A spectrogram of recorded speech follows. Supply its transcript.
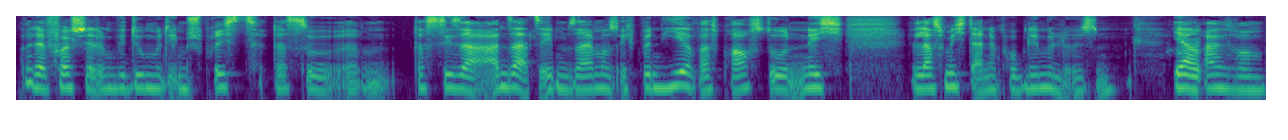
bei der Vorstellung, wie du mit ihm sprichst, dass du, ähm, dass dieser Ansatz eben sein muss, ich bin hier, was brauchst du und nicht, lass mich deine Probleme lösen. Ja. Also,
